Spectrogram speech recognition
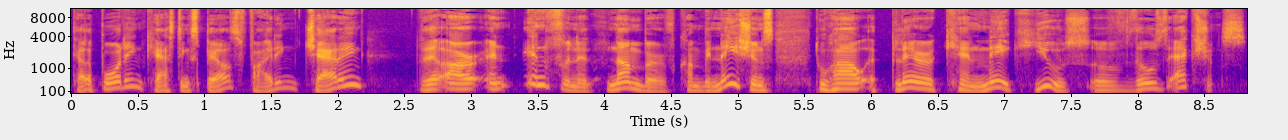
teleporting, casting spells, fighting, chatting. There are an infinite number of combinations to how a player can make use of those actions.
